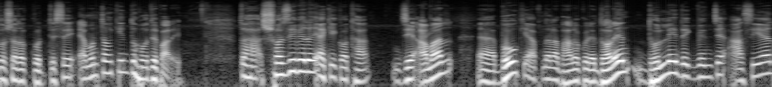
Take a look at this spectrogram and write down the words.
দোষারোপ করতেছে, এমনটাও কিন্তু হতে পারে। তো সজীবেরও একই কথা। যে আমার বউকে আপনারা ভালো করে ধরেন, ধরলেই দেখবেন যে আসিয়ার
